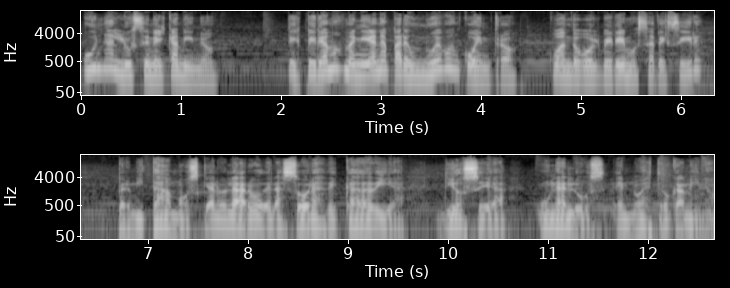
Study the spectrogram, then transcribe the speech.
Una luz en el camino. Te esperamos mañana para un nuevo encuentro, cuando volveremos a decir... Permitamos que a lo largo de las horas de cada día Dios sea una luz en nuestro camino.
